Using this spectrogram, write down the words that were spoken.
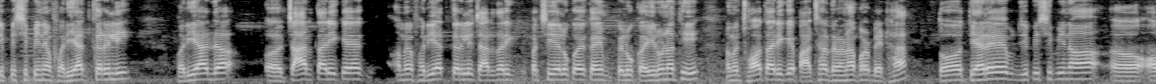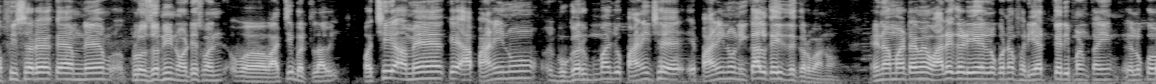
જીપીસીપીને ફરિયાદ કરેલી. ફરિયાદ ચાર તારીખે અમે ફરિયાદ કરેલી. ચાર તારીખ પછી એ લોકોએ કંઈ પેલું કર્યું નથી. અમે છ તારીખે પાછા ધરણા પર બેઠા. તો ત્યારે જીપીસીપીના ઓફિસરે કે અમને ક્લોઝરની નોટિસ વાંચી, બતલાવી. પછી અમે કે આ પાણીનું, ભૂગર્ભમાં જો પાણી છે, એ પાણીનો નિકાલ કઈ રીતે કરવાનો? એના માટે અમે વારે ઘડીએ એ લોકોને ફરિયાદ કરી, પણ કંઈ એ લોકો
